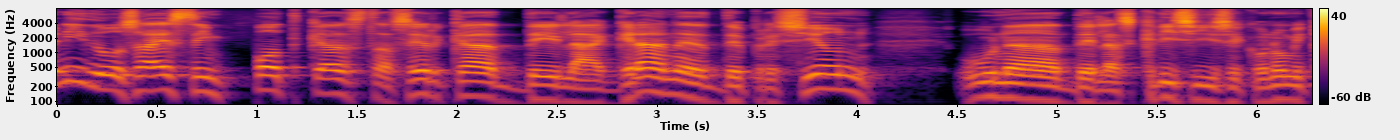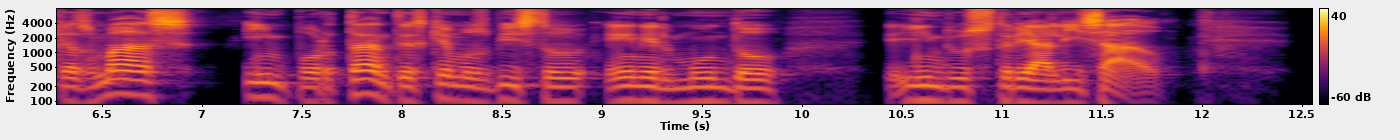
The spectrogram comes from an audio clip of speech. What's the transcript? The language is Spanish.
Bienvenidos a este podcast acerca de la Gran Depresión, una de las crisis económicas más importantes que hemos visto en el mundo industrializado.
